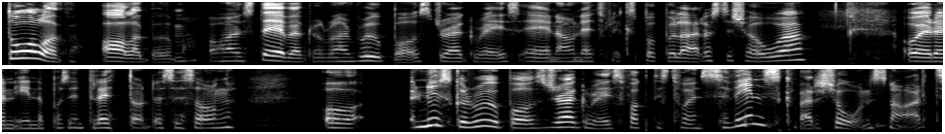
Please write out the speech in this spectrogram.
12 album och hans TV-program RuPaul's Drag Race är en av Netflix populäraste shower och är den inne på sin trettonde säsong. Och nu ska RuPaul's Drag Race faktiskt få en svensk version snart.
